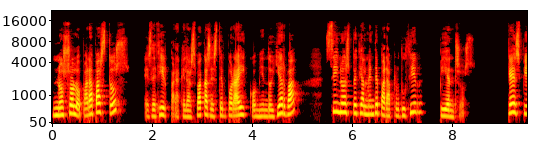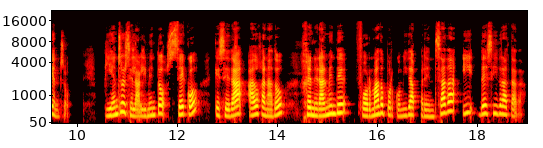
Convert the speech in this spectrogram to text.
no solo para pastos, es decir, para que las vacas estén por ahí comiendo hierba, sino especialmente para producir piensos. ¿Qué es pienso? Pienso es el alimento seco que se da al ganado, generalmente formado por comida prensada y deshidratada.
